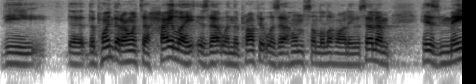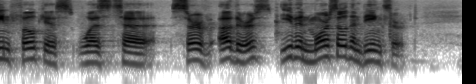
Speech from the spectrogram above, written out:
The the, the point that I want to highlight is that when the Prophet was at home, sallallahu wasallam, his main focus was to serve others even more so than being served.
